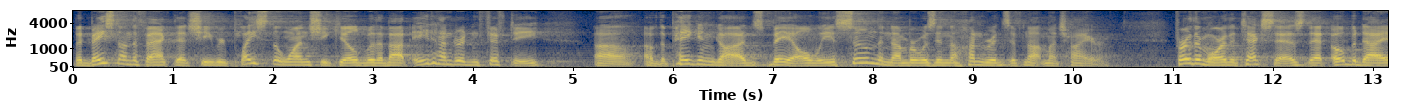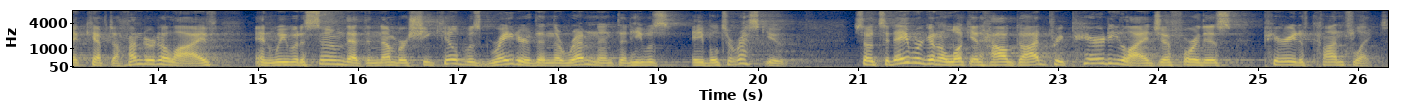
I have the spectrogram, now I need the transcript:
But based on the fact that she replaced the one she killed with about 850 uh, of the pagan gods, Baal, we assume the number was in the hundreds, if not much higher. Furthermore, the text says that Obadiah kept a hundred alive, and we would assume that the number she killed was greater than the remnant that he was able to rescue. So today we're going to look at how God prepared Elijah for this period of conflict.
